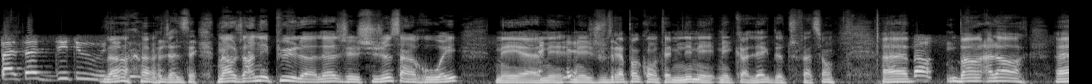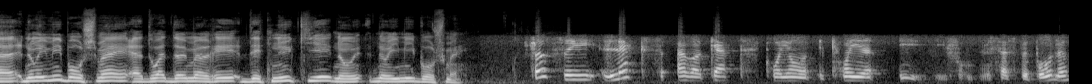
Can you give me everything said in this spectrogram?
pas ça du tout. du Non, tout. je sais. Non, j'en ai plus, là. Là, je je suis juste enroué, mais, euh, mais, mais je voudrais pas contaminer mes, mes collègues de toute façon. Euh, Bon. bon, alors, euh, Noémie Beauchemin elle doit demeurer détenue. Qui est No- Noémie Beauchemin? Ça, c'est l'ex-avocate, croyons, croyons, il, il faut, ça se peut pas, là,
